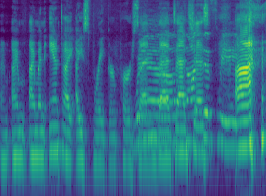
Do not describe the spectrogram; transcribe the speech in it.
I'm I'm I'm an anti icebreaker person. Well, that's that's not just. this week. Uh,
